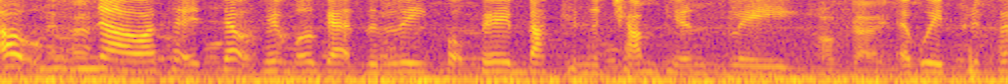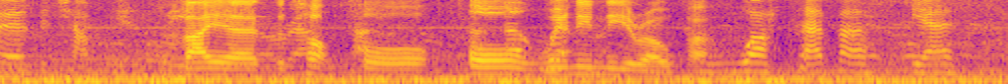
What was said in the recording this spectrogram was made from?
Oh no, I th- don't think we'll get the league, but being back in the Champions League, Okay. uh, we prefer the Champions League. Via to the top four or we- winning the Europa, Whatever. Yes.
